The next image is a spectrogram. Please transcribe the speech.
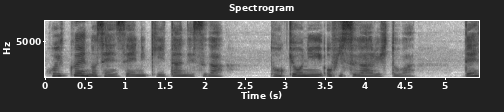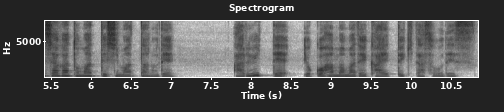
保育園の先生に聞いたんですが、東京にオフィスがある人は電車が止まってしまったので歩いて横浜まで帰ってきたそうです。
